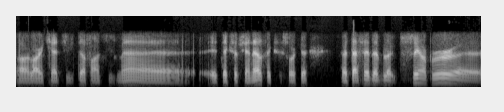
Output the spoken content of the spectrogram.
leur, créativité offensivement euh, est exceptionnelle. Que c'est sûr que euh, tu de bloquer. Tu sais un peu, euh,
